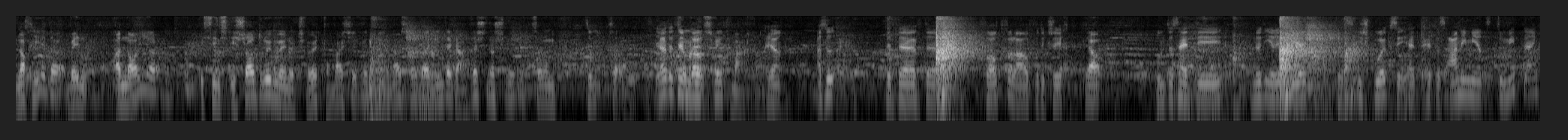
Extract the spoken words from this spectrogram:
nach jeder, wenn ein neuer, es sind, ist schon drei Monate später, weißt du, irgendwie, weißt du, oder in der Gang, das ist noch schwierig zum, Zum, so, ja, wir den Schritt machen. ja. Also, der, der, der Fortverlauf von der Geschichte Ja. Und das hat dich nicht irritiert. Das ist gut gewesen. Hat, hat das animiert zum Mitdenken,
